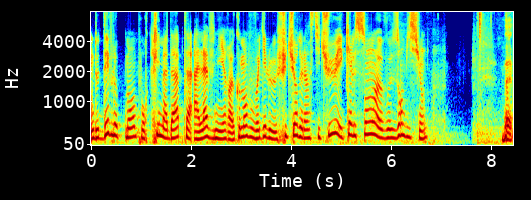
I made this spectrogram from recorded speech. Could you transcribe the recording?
de développement pour Climadapt à l'avenir? Comment vous voyez le futur de l'Institut et quelles sont vos ambitions? Ben,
